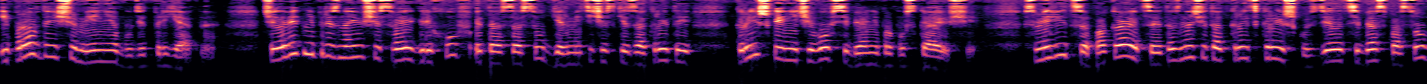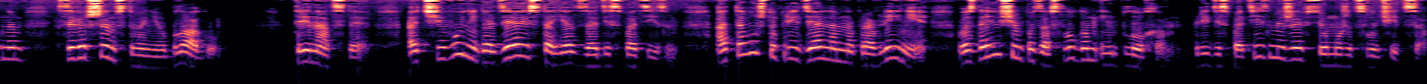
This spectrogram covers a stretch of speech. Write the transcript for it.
и правда еще менее будет приятна. Человек, не признающий своих грехов, это сосуд, герметически закрытый крышкой, ничего в себя не пропускающий. Смириться, покаяться – это значит открыть крышку, сделать себя способным к совершенствованию, благу. Тринадцатое. От чего негодяи стоят за деспотизм? От того, что при идеальном направлении, воздающим по заслугам им плохо. При деспотизме же все может случиться.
